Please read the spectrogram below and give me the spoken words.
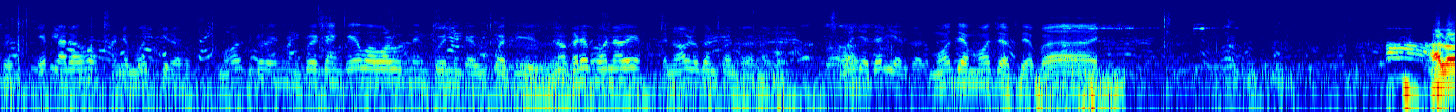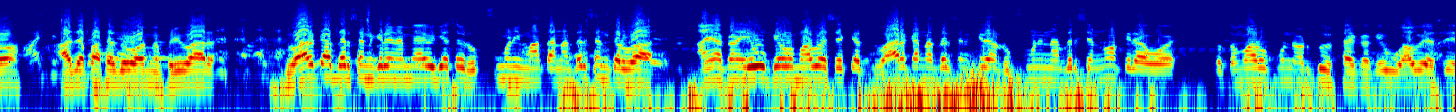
ભાઈ. એકલા રહો અને મોજથી રહો. મોજ કરો એમાં કોઈ કાંઈ કહેવા વાળું જ નહીં કોઈને કાંઈ ઉપાધિ. નો ઘરે ફોન આવે તો નો લોકોને ફોન કરવાનો મોજે દરિયાદ કરો. મોજે મોજે છે ભાઈ. હાલો આજે પાછા જો અમે ફરીવાર દ્વારકા દર્શન કરીને અમે આવી ગયા છે રૂક્ષ્મણી માતાના દર્શન કરવા. અહીંયા કણે એવું કહેવામાં આવે છે કે દ્વારકાના દર્શન કર્યા રૂક્ષ્મણીના દર્શન ન કર્યા હોય તો તમારું પુણ્ય અડધું જ થાય કે એવું આવે છે.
